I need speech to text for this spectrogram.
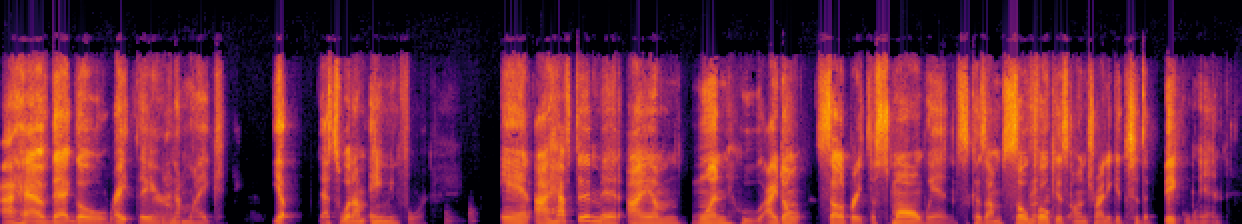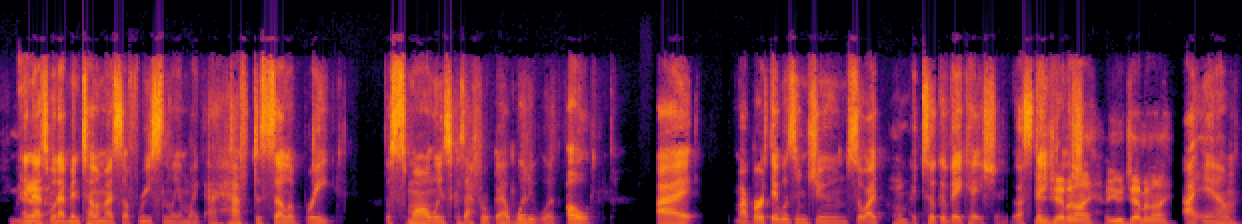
I have that goal right there, and mm-hmm. I'm like, yep, that's what I'm aiming for. And I have to admit, I am one who I don't celebrate the small wins because I'm so right. focused on trying to get to the big win. Yeah. And that's what I've been telling myself recently. I'm like, I have to celebrate the small wins because I forgot what it was. Oh, I my birthday was in June, so I, huh? I took a vacation. A staycation. Gemini? Are you Gemini? I am.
